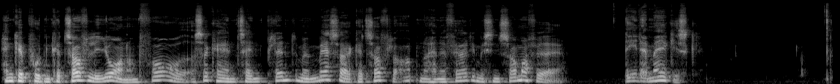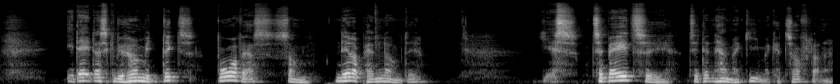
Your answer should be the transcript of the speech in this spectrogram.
han kan putte en kartoffel i jorden om foråret, og så kan han tage en plante med masser af kartofler op, når han er færdig med sin sommerferie. Det er da magisk. I dag der skal vi høre mit digt Borvers, som netop handler om det. Yes, tilbage til, til den her magi med kartoflerne.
